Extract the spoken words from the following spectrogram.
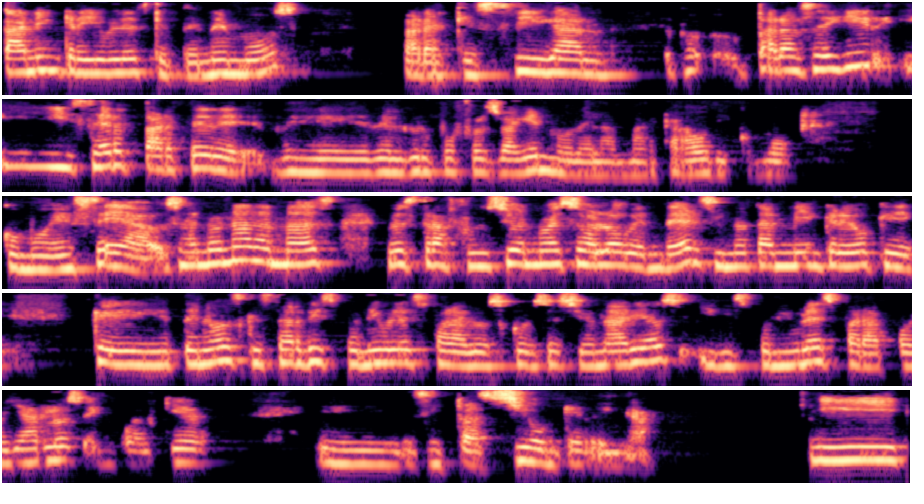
tan increíbles que tenemos para que sigan, para seguir y ser parte de, del grupo Volkswagen o de la marca Audi como, como sea. O sea, no nada más nuestra función no es solo vender, sino también creo que, que tenemos que estar disponibles para los concesionarios y disponibles para apoyarlos en cualquier eh, situación que venga. Y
